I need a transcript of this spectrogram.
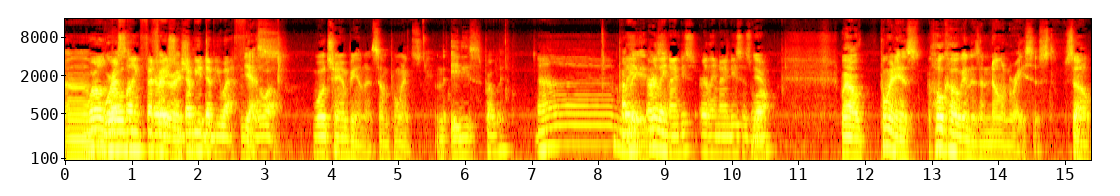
um, World, Wrestling Federation, WWF Yes. as well. world champion at some points in the eighties, probably. Um, Probably late, 80s. early '90s, early '90s as well. Yeah. well. Well, point is, Hulk Hogan is a known racist. So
